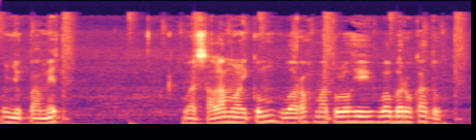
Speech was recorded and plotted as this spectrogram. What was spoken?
unjuk pamit. Wassalamualaikum warahmatullahi wabarakatuh.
